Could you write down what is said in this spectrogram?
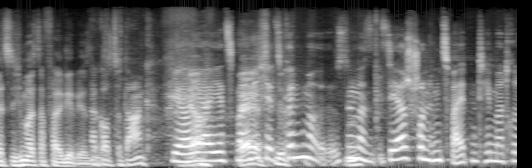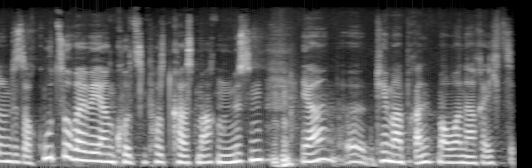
als jemals der Fall gewesen ist. Na Gott sei Dank. Ja, ja, ja jetzt meine ich, jetzt könnten wir, sind wir sehr schon im zweiten Thema drin und das ist auch gut so, weil wir ja einen kurzen Podcast machen müssen. Mhm. Ja, äh, Thema Brandmauer nach rechts.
